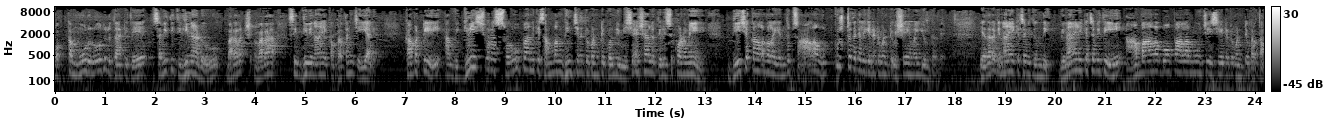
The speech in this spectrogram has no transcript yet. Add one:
ఒక్క మూడు రోజులు దాటితే సవితి తిథి నాడు వరలక్ష వర సిద్ధి వినాయక వ్రతం చెయ్యాలి. కాబట్టి ఆ విఘ్నేశ్వర స్వరూపానికి సంబంధించినటువంటి కొన్ని విశేషాలు తెలుసుకోవడమే దేశకాలముల ఎందు చాలా ఉత్కృష్టత కలిగినటువంటి విషయమై ఉంటుంది. ఎదర వినాయక చవితి ఉంది? వినాయక చవితి ఆ బాలగోపాలము చేసేటటువంటి వ్రతం.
